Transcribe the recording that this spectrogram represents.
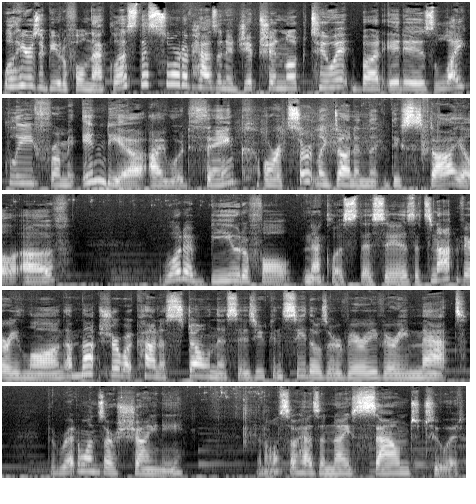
Well, here's a beautiful necklace. This sort of has an Egyptian look to it, but it is likely from India, I would think, or it's certainly done in the, the style of. What a beautiful necklace this is. It's not very long. I'm not sure what kind of stone this is. You can see those are very, very matte. The red ones are shiny. It also has a nice sound to it.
